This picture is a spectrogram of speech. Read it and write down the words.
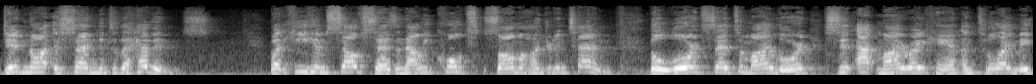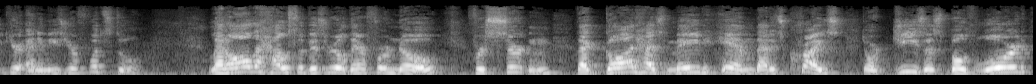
did not ascend into the heavens. But he himself says, and now he quotes Psalm 110 The Lord said to my Lord, Sit at my right hand until I make your enemies your footstool. Let all the house of Israel therefore know for certain that God has made him, that is Christ, or Jesus, both Lord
